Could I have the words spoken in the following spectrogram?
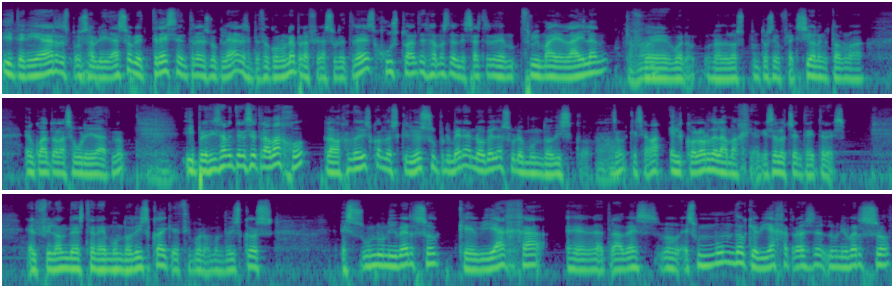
Y tenía responsabilidad sobre tres centrales nucleares. Empezó con una, pero al final sobre tres, justo antes además del desastre de Three Mile Island, que Ajá. fue bueno, uno de los puntos de inflexión en torno a, en cuanto a la seguridad. ¿no? Y precisamente en ese trabajo, trabajando ahí, es cuando escribió su primera novela sobre Mundo Disco, ¿no? que se llama El color de la magia, que es el 83. El filón de este de Mundo Disco, hay que decir, bueno, Mundo Disco es, es un universo que viaja eh, a través, es un mundo que viaja a través del universo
